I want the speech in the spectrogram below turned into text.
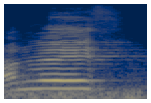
Anwesend!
